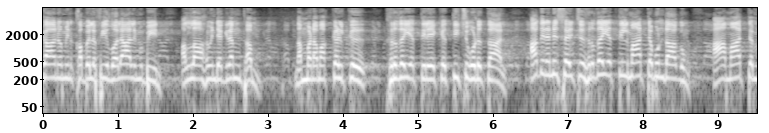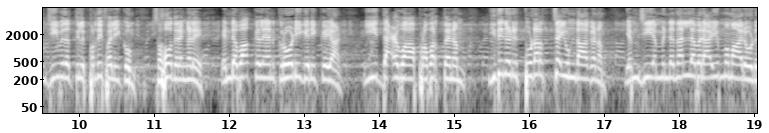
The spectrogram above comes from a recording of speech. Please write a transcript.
കാനു മിൻ ഖബ്ല ഫീ മുബീൻ. അള്ളാഹുവിന്റെ ഗ്രന്ഥം നമ്മുടെ മക്കൾക്ക് ഹൃദയത്തിലേക്ക് എത്തിച്ചു കൊടുത്താൽ അതിനനുസരിച്ച് ഹൃദയത്തിൽ മാറ്റമുണ്ടാകും. ആ മാറ്റം ജീവിതത്തിൽ പ്രതിഫലിക്കും. സഹോദരങ്ങളെ എന്റെ വാക്കുകൾ ഞാൻ ക്രോഡീകരിക്കുകയാണ്. ഈ ദഴവാ പ്രവർത്തനം ഇതിനൊരു തുടർച്ചയുണ്ടാകണം. എം ജി എമ്മിന്റെ നല്ലവരായ ഉമ്മമാരോട്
